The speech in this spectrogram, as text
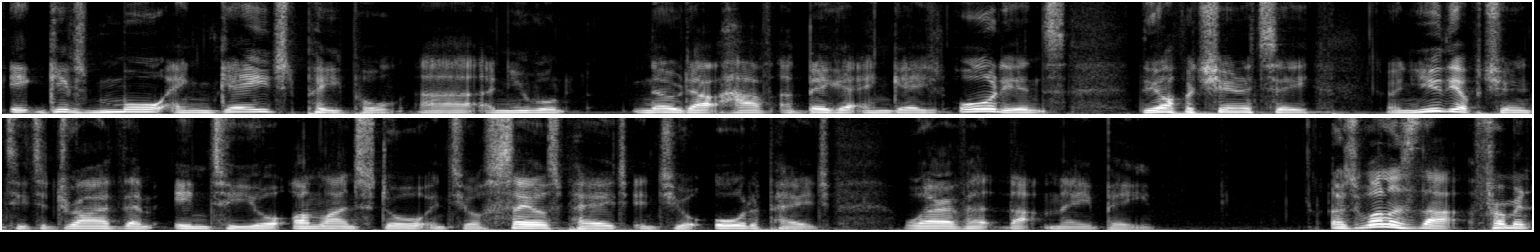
it gives more engaged people, uh, and you will no doubt have a bigger engaged audience, the opportunity and you the opportunity to drive them into your online store, into your sales page, into your order page, wherever that may be. As well as that, from an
